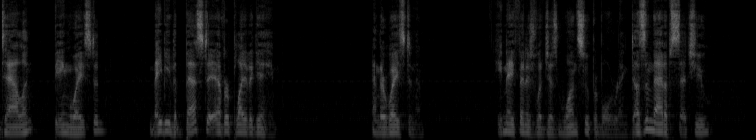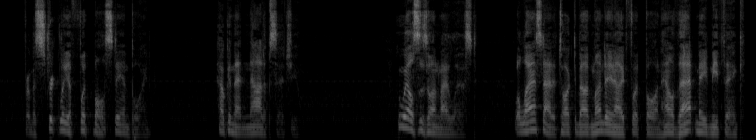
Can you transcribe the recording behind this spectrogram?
talent being wasted? Maybe the best to ever play the game. And they're wasting him. He may finish with just one Super Bowl ring. Doesn't that upset you? From a strictly a football standpoint, how can that not upset you? Who else is on my list? Well, last night I talked about Monday Night Football and how that made me think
